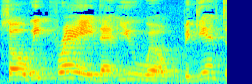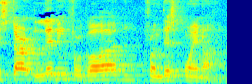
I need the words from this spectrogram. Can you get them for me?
So we pray that you will begin to start living for God from this point on.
